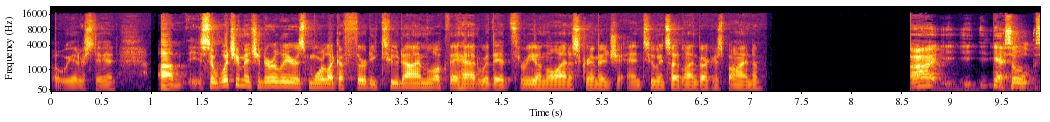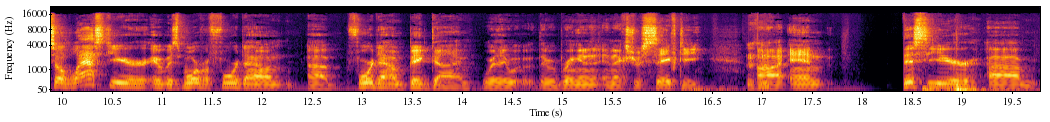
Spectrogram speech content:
but we understand. Um, so what you mentioned earlier is more like a 32 dime look they had, where they had three on the line of scrimmage and two inside linebackers behind them. Uh, yeah. So so last year it was more of a four down, uh, four down big dime where they they were bringing in an extra safety, mm-hmm. uh, and this year um,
